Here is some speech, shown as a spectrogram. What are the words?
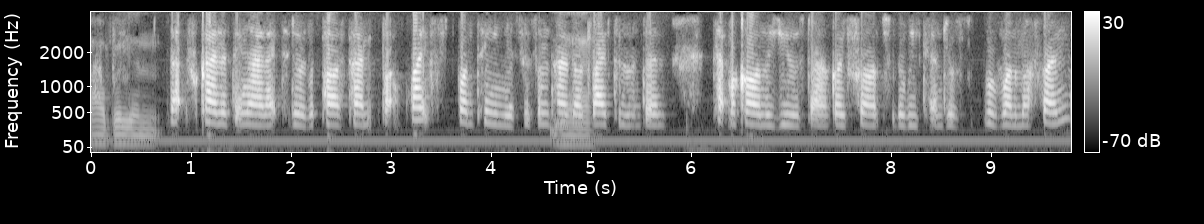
Oh, brilliant. that's the kind of thing I like to do as a pastime, but quite spontaneous. So sometimes Yeah. I'll drive to London, take my car on the Eurostar, go to France for the weekend with, with one of my friends.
